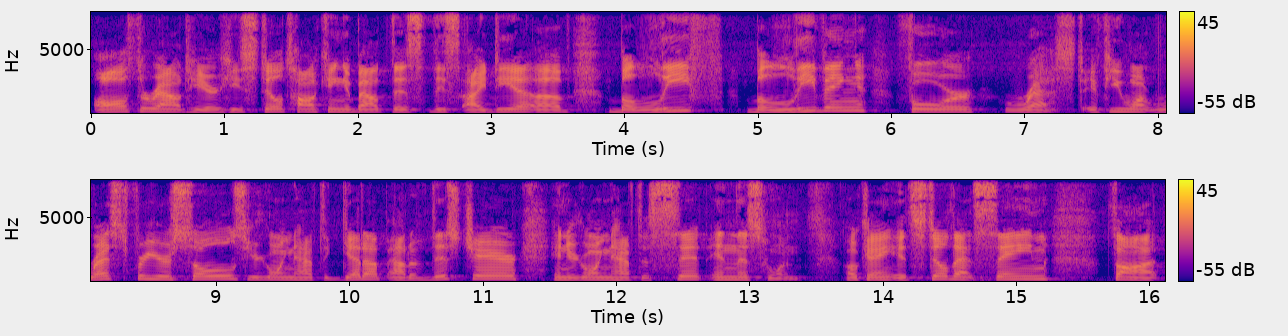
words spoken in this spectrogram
all throughout here. He's still talking about this, this idea of belief, believing for rest. If you want rest for your souls, you're going to have to get up out of this chair and you're going to have to sit in this one. Okay? It's still that same thought.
